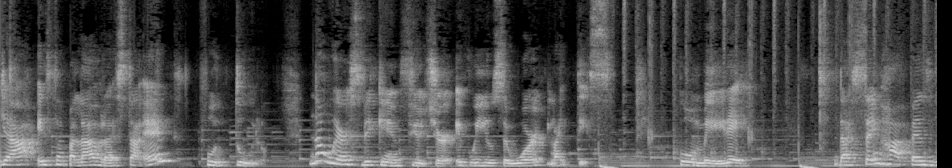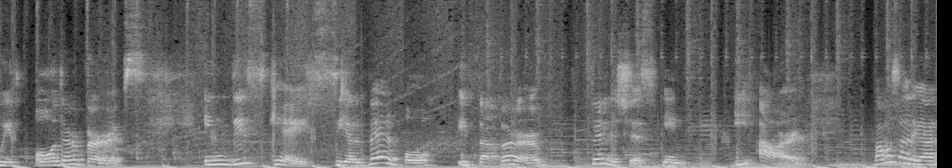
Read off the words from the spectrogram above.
ya esta palabra está en futuro. Now we are speaking in future if we use a word like this. Comeré. The same happens with other verbs. In this case, si el verbo, if the verb finishes in ER, vamos a agregar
